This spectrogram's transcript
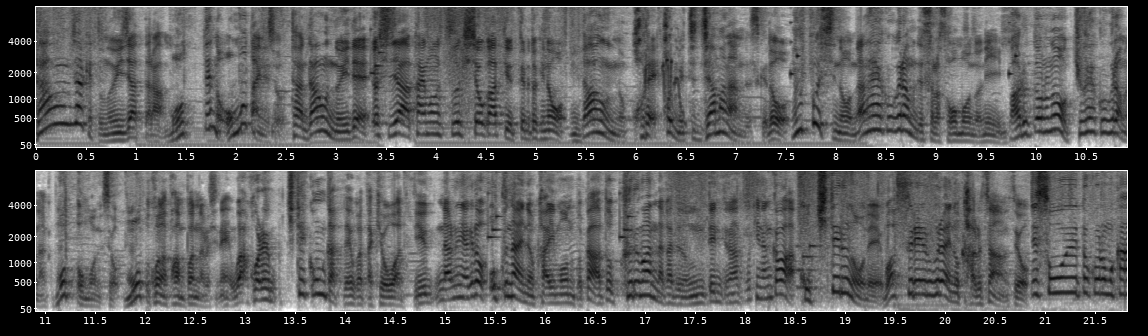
ダウンジャケット脱いじゃったら、持ってんの重たいんですよ。ただ、ダウン脱いで、よし、じゃあ買い物続きしようかって言ってる時の、ダウンのこれ、これめっちゃ邪魔なんですけど、ルプシの 700g ですらそう思うのに、バルトロの 900g なんかもっと思うんですよ。もっとこんなパンパンになるしね。うわ、これ着てこんかったよかった今日はってなるんやけど、屋内の買い物とか、あと車の中での運転ってなった時なんかは、こう着てるのをね、忘れるぐらいの軽さなんですよ。で、そういうところも考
